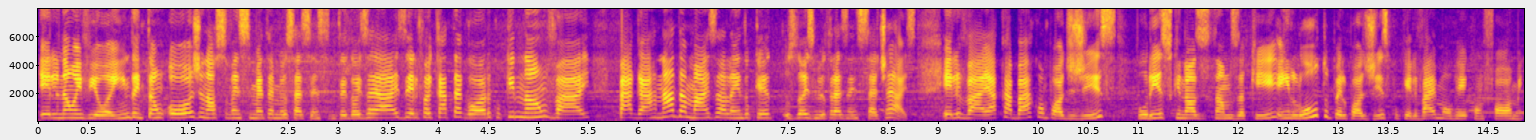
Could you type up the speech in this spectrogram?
ele não enviou ainda, então hoje nosso vencimento é R$ 1.732 e ele foi categórico que não vai pagar nada mais além do que os R$ 2.307. Ele vai acabar com o giz, por isso que nós estamos aqui em luto pelo giz, porque ele vai morrer conforme,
